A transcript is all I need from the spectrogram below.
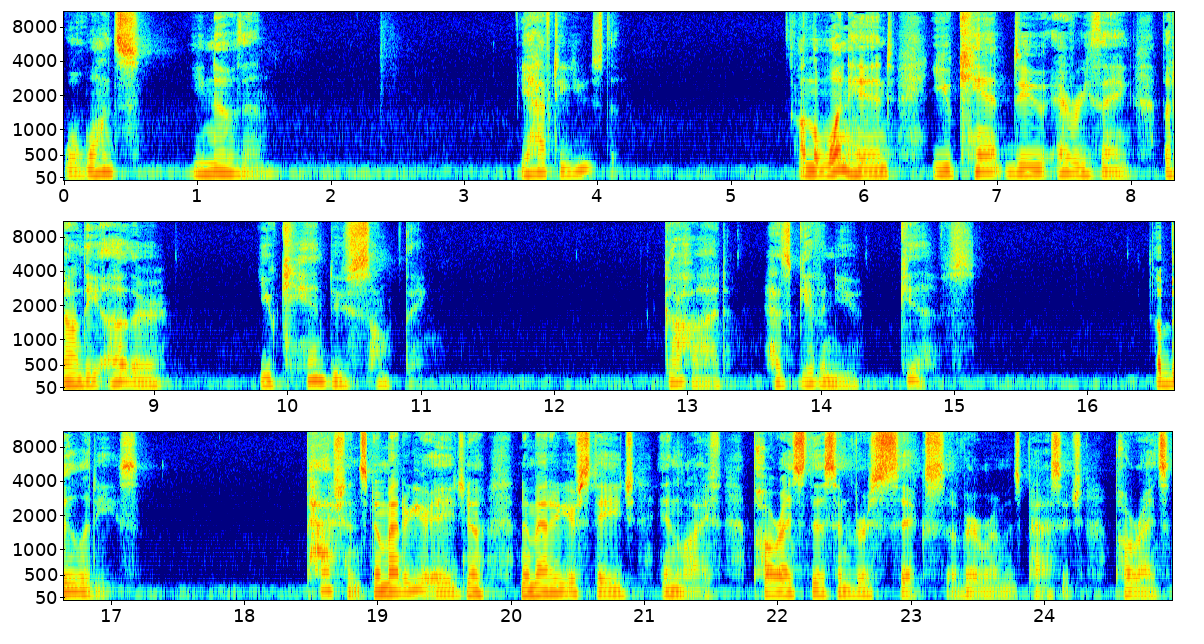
Well, once you know them, You have to use them. On the one hand, you can't do everything, but on the other, you can do something. God has given you gifts, abilities, passions, no matter your age, no, no matter your stage in life. Paul writes this in verse 6 of our Romans passage. Paul writes,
